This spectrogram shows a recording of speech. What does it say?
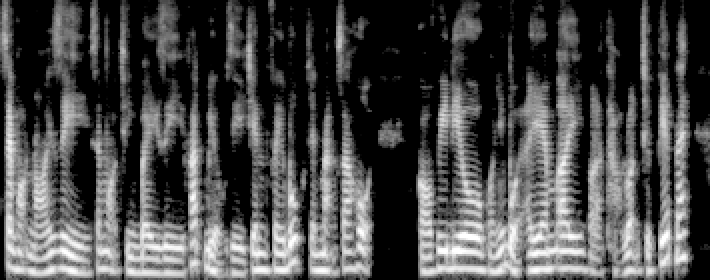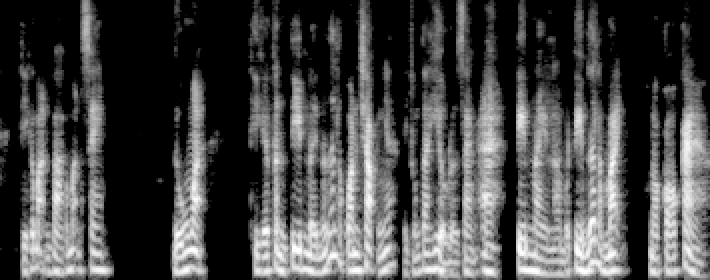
Xem họ nói gì, xem họ trình bày gì, phát biểu gì trên Facebook, trên mạng xã hội. Có video, có những buổi AMA gọi là thảo luận trực tiếp đấy, thì các bạn vào các bạn xem, đúng không ạ? Thì cái phần team đấy nó rất là quan trọng nhé để chúng ta hiểu được rằng à team này là một team rất là mạnh, nó có cả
